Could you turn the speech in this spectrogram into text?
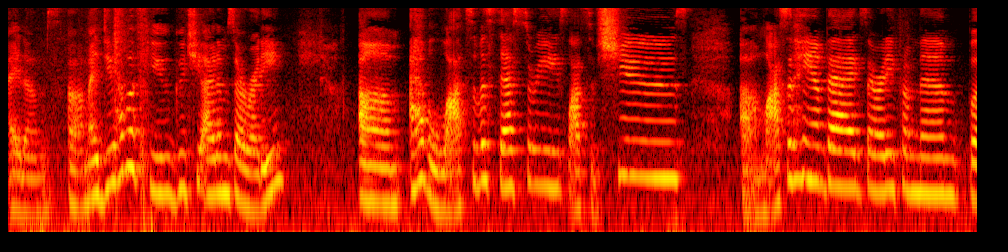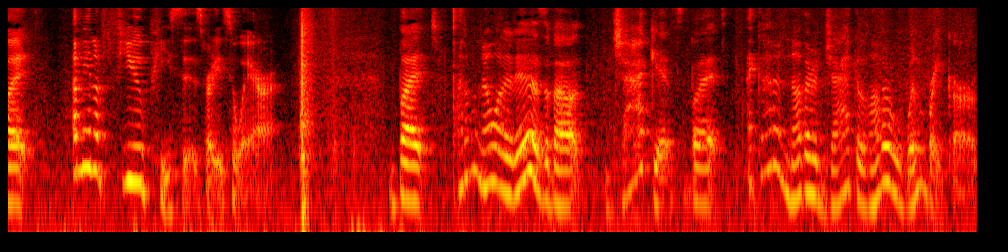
items. Um, I do have a few Gucci items already. Um, I have lots of accessories, lots of shoes, um, lots of handbags already from them, but I mean, a few pieces ready to wear. But I don't know what it is about jackets, but I got another jacket, another windbreaker.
